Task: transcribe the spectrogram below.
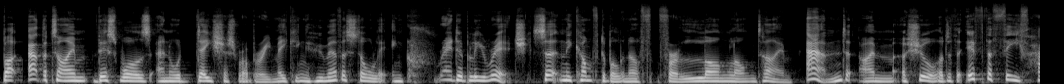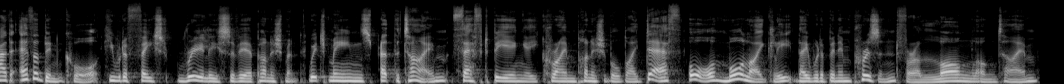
But at the time, this was an audacious robbery, making whomever stole it incredibly rich, certainly comfortable enough for a long, long time. And I'm assured that if the thief had ever been caught, he would have faced really severe punishment, which means at the time, theft being a crime punishable by death, or more likely, they would have been imprisoned for a long, long time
